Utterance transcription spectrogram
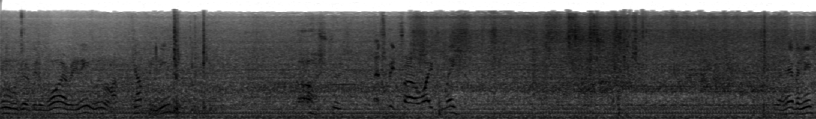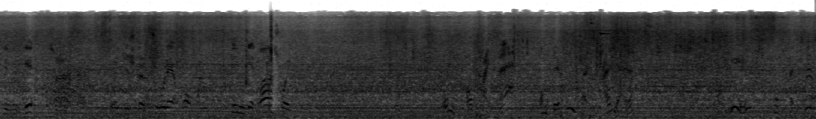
Oh, got a bit of wire in here. We're like jumping in. Oh. That's a bit far away from me. We haven't emptied it yet, so we just got to sort out what we didn't get last week. Oh, I'll take that. I'll definitely take the radiator. Yeah, I'll take that.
